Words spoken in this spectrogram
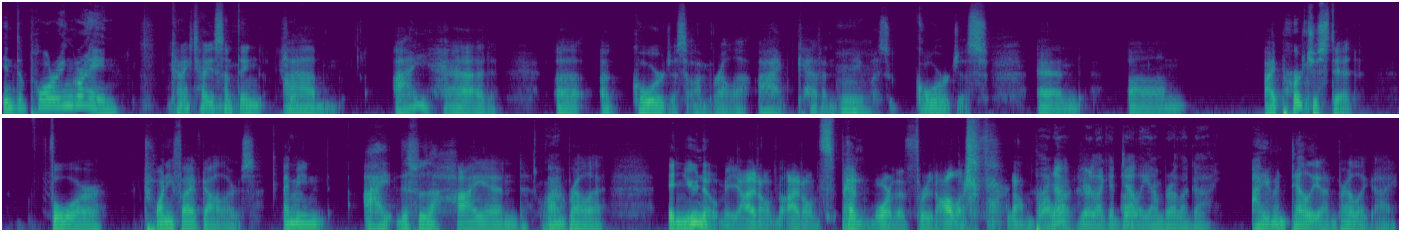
in the pouring rain. can i tell you something Sure. um, i had a, a gorgeous umbrella I'm kevin Hmm. it was gorgeous and um, i purchased it for $25 i mean i this was a high-end Wow. umbrella and you know me i don't i don't spend more than three dollars for an I umbrella know you're like a deli umbrella guy. I even deli umbrella guy.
